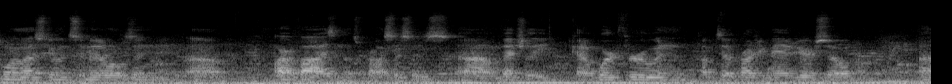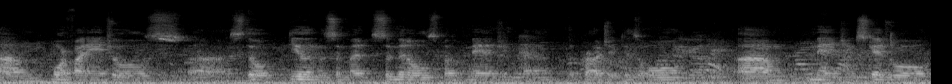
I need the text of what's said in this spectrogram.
more or less doing submittals and uh, RFIs and those processes. Um, eventually, kind of worked through and up to a project manager. So um, more financials, uh, still dealing with some submittals, but managing kind of the project as a whole, um, managing schedule.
